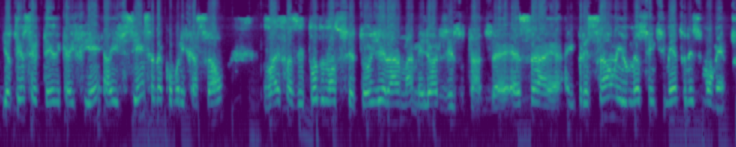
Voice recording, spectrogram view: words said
E eu tenho certeza que a eficiência da comunicação vai fazer todo o nosso setor gerar melhores resultados. É, essa é a impressão e o meu sentimento nesse momento.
